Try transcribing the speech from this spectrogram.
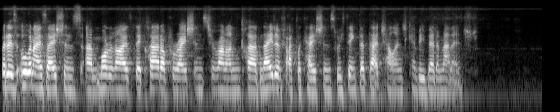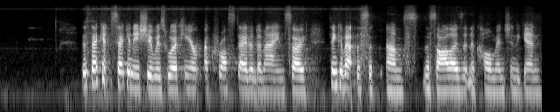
But as organisations um, modernise their cloud operations to run on cloud native applications, we think that that challenge can be better managed. The second, second issue is working across data domains. So think about the, um, the silos that Nicole mentioned again.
